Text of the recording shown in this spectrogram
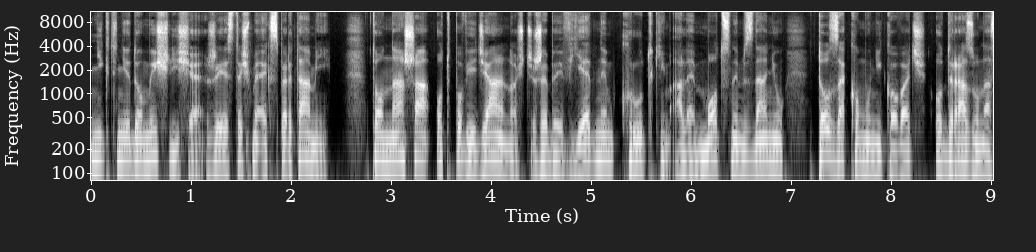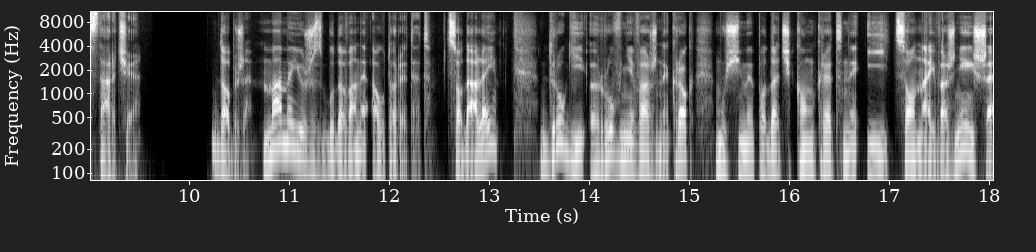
Nikt nie domyśli się, że jesteśmy ekspertami. To nasza odpowiedzialność, żeby w jednym krótkim, ale mocnym zdaniu to zakomunikować od razu na starcie. Dobrze, mamy już zbudowany autorytet. Co dalej? Drugi, równie ważny krok, musimy podać konkretny i, co najważniejsze,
